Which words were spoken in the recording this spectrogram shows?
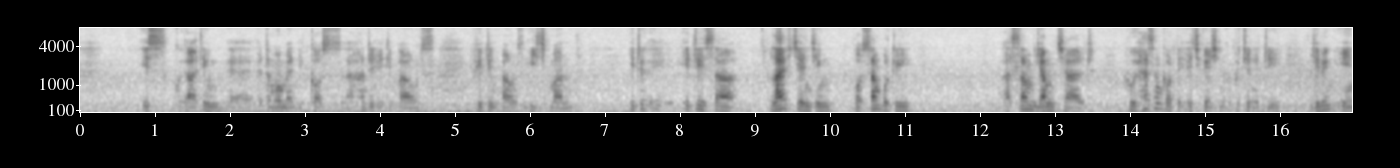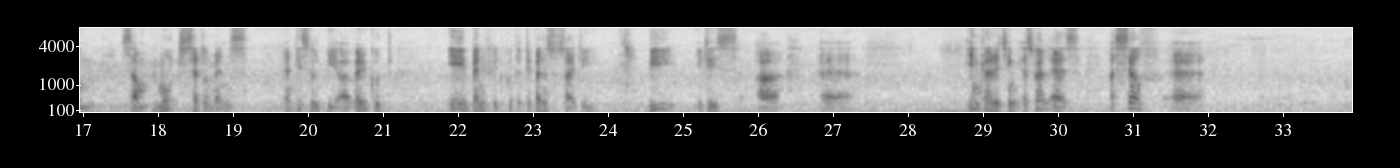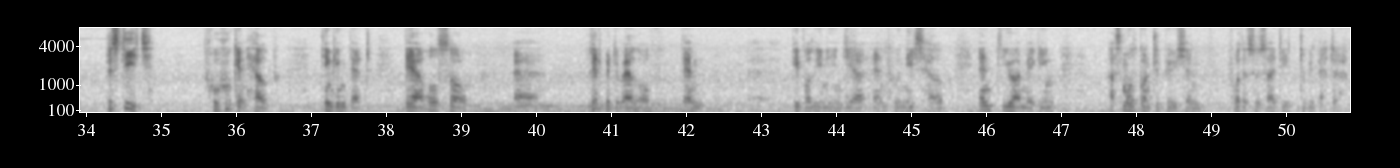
is I think uh, at the moment it costs 180 pounds 15 pounds each month. It, it is uh, life-changing for somebody uh, some young child who hasn't got the education opportunity living in some remote settlements. And this will be a very good a benefit for the Tibetan society b it is uh, uh, encouraging as well as a self uh, prestige who, who can help thinking that they are also a uh, little bit well off than uh, people in India and who needs help and you are making a small contribution for the society to be better.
